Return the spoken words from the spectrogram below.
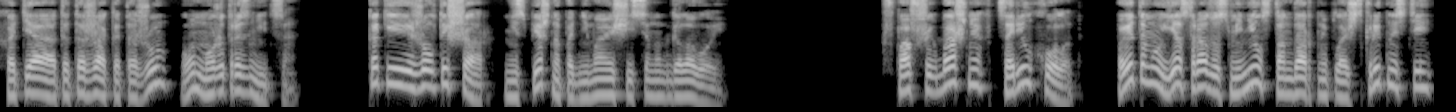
хотя от этажа к этажу он может разниться. Как и желтый шар, неспешно поднимающийся над головой. В павших башнях царил холод, поэтому я сразу сменил стандартный плащ скрытности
